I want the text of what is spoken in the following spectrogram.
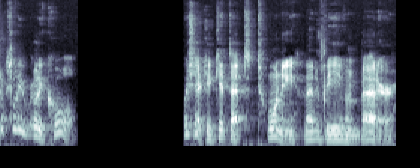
actually really cool. Wish I could get that to 20. That'd be even better.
